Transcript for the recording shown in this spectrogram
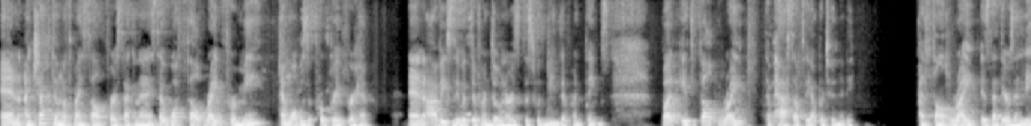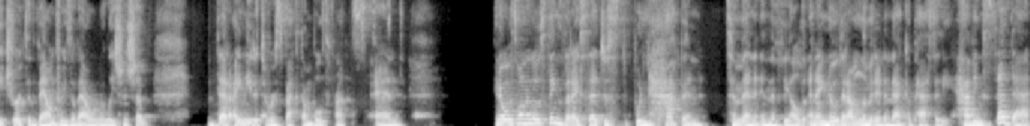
And I checked in with myself for a second and I said, what felt right for me and what was appropriate for him? And obviously, with different donors, this would mean different things. But it felt right to pass up the opportunity. I felt right is that there's a nature to the boundaries of our relationship that I needed to respect on both fronts. And you know, it was one of those things that I said just wouldn't happen to men in the field. And I know that I'm limited in that capacity. Having said that,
